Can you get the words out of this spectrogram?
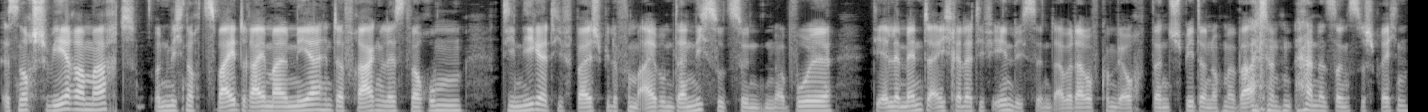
es noch schwerer macht und mich noch zwei, dreimal mehr hinterfragen lässt, warum die Negativbeispiele vom Album dann nicht so zünden, obwohl die Elemente eigentlich relativ ähnlich sind, aber darauf kommen wir auch dann später nochmal bei anderen, anderen Songs zu sprechen.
